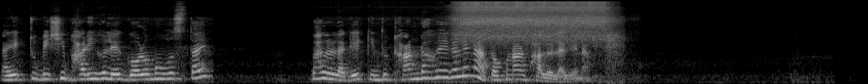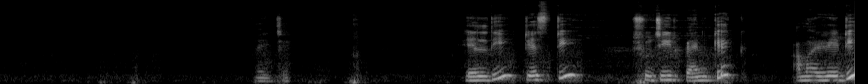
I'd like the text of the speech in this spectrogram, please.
আর একটু বেশি ভারী হলে গরম অবস্থায় ভালো লাগে, কিন্তু ঠান্ডা হয়ে গেলে না তখন আর ভালো লাগে না। এই যে হেলদি টেস্টি সুজির প্যানকেক আমার রেডি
